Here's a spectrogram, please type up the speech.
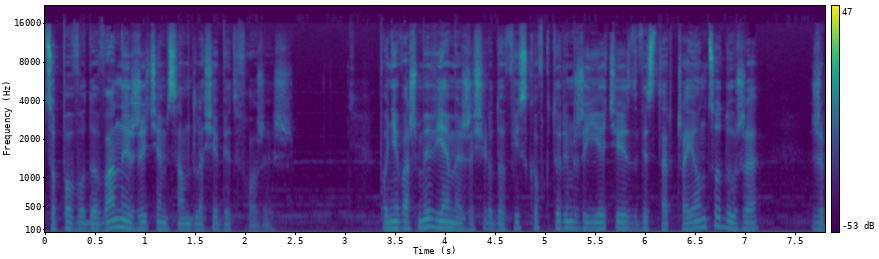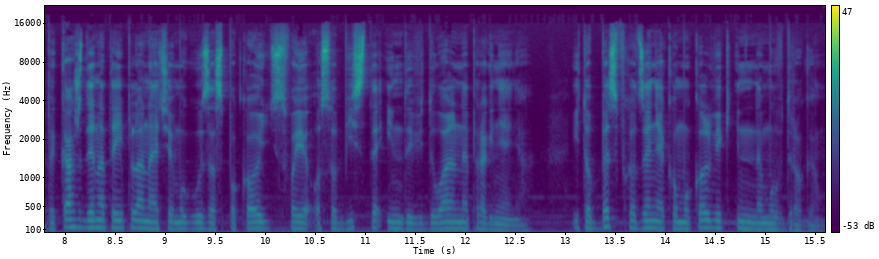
co powodowany życiem sam dla siebie tworzysz. Ponieważ my wiemy, że środowisko, w którym żyjecie, jest wystarczająco duże, żeby każdy na tej planecie mógł zaspokoić swoje osobiste, indywidualne pragnienia i to bez wchodzenia komukolwiek innemu w drogę.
